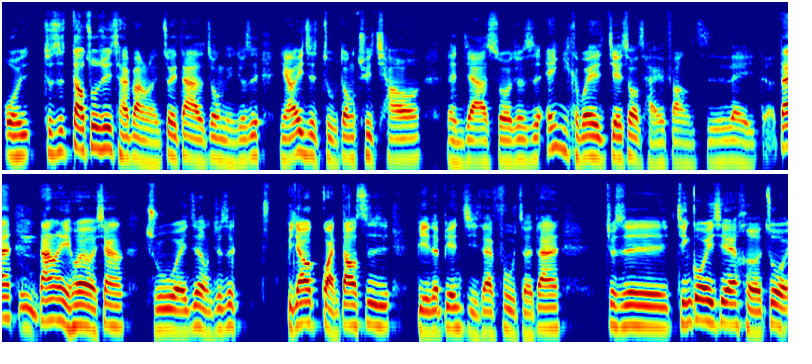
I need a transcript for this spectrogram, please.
我就是到处去采访人。最大的重点就是你要一直主动去敲人家说，就是哎，你可不可以接受采访之类的。但当然也会有像竹围这种，就是比较管道是别的编辑在负责，但就是经过一些合作，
